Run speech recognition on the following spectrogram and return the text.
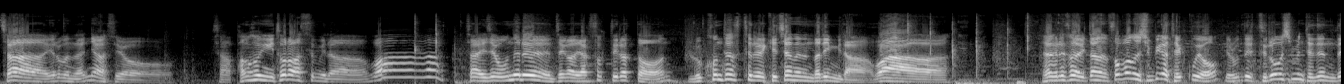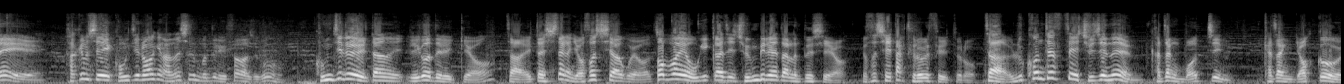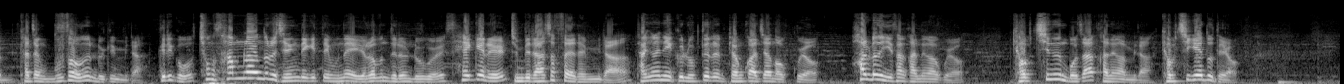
자 여러분 안녕하세요. 자 방송이 돌아왔습니다. 와 자 이제 오늘은 제가 약속드렸던 룩 콘테스트를 개최하는 날입니다. 와자 그래서 일단 서버는 준비가 됐고요. 여러분들이 들어오시면 되는데 가끔씩 공지를 확인 안 하시는 분들이 있어가지고 공지를 일단 읽어드릴게요. 자 일단 시작은 6시 하고요. 서버에 오기까지 준비를 해달라는 뜻이에요. 6시에 딱 들어올 수 있도록. 자룩 콘테스트의 주제는 가장 멋진 가장 역겨운, 가장 무서운 룩입니다. 그리고 총 3라운드로 진행되기 때문에 여러분들은 룩을 3개를 준비를 하셨어야 됩니다. 당연히 그 룩들은 병과 제한 없고요. 할로윈 의상 가능하고요. 겹치는 모자 가능합니다. 겹치게 해도 돼요.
